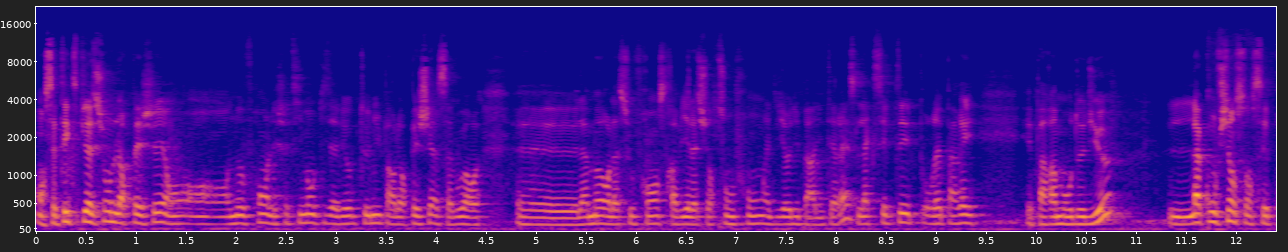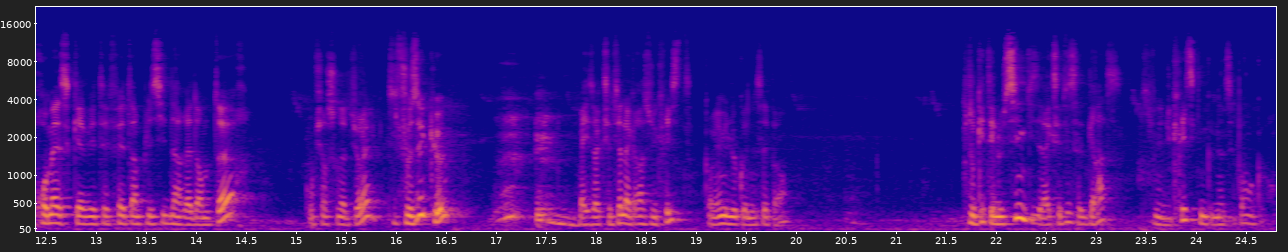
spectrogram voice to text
en cette expiation de leurs péchés, en, offrant les châtiments qu'ils avaient obtenus par leurs péchés, à savoir euh, la mort, la souffrance, travailler la sueur de son front, être viré du paradis terrestre, l'accepter pour réparer et par amour de Dieu, la confiance en ces promesses qui avaient été faites implicites d'un rédempteur, confiance naturelle, qui faisait que bah, ils acceptaient la grâce du Christ, quand même ils ne le connaissaient pas. Plutôt qu'était le signe qu'ils avaient accepté cette grâce qui venait du Christ qu'ils ne connaissaient pas encore.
